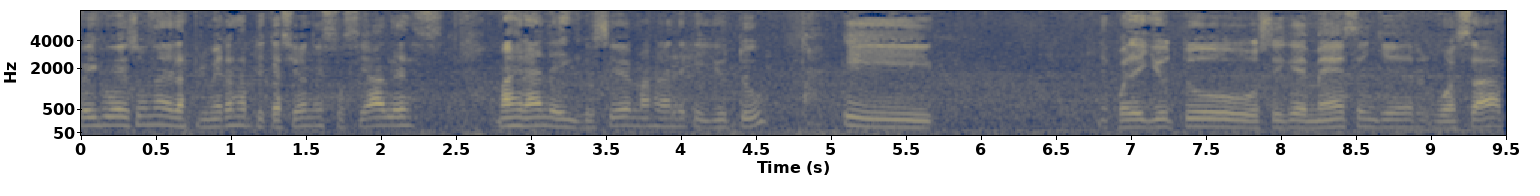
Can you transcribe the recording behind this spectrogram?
Facebook es una de las primeras aplicaciones sociales más grandes, inclusive más grande que YouTube. Y después de YouTube sigue Messenger, WhatsApp.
